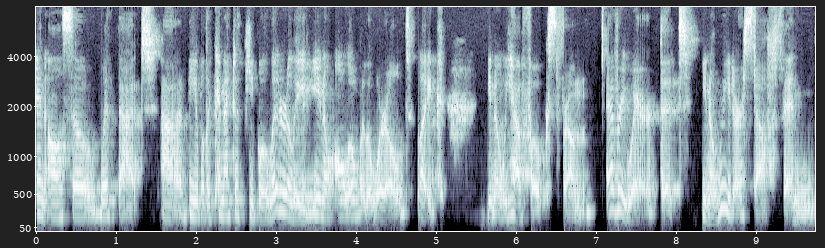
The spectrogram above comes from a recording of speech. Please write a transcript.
and also with that, uh, be able to connect with people literally, you know, all over the world. Like, you know, we have folks from everywhere that, you know, read our stuff and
